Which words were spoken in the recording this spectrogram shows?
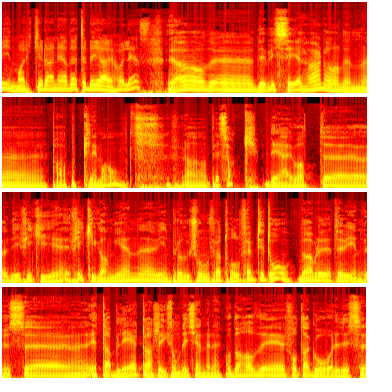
vinmarker der nede, etter det jeg har lest. Ja, det, det vi ser her, da, denne pap Clement fra Pessac, det er jo at uh, de fikk i, fikk i, gang igjen uh, vinproduksjon fra 1252. Da ble dette vinhuset etablert, da, slik som de kjenner det. Og da hadde de fått av gårde disse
